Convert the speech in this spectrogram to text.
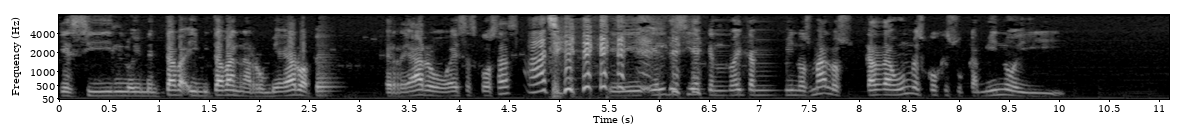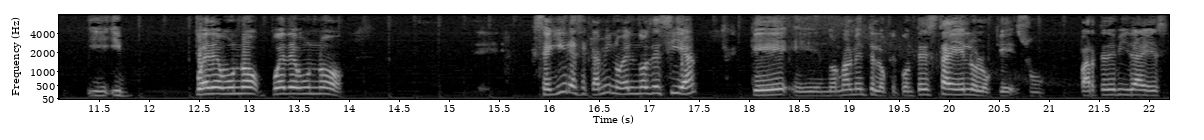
Que si lo inventaba, invitaban a rumbear o a perrear o esas cosas, Ah, sí. eh, él decía que no hay caminos malos, cada uno escoge su camino y, y, y puede uno, puede uno eh, seguir ese camino. Él nos decía que eh, normalmente lo que contesta él o lo que su parte de vida es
